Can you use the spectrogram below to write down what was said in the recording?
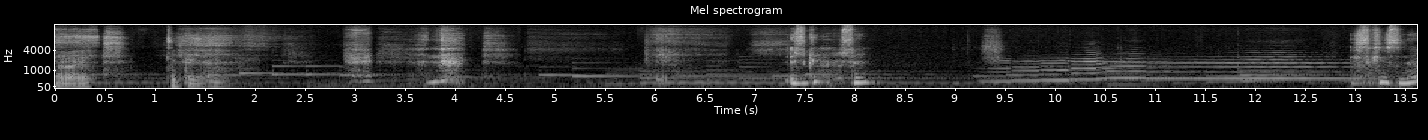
Feraye çok üzgünüm. Üzgün müsün? Üzgünsün ha?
